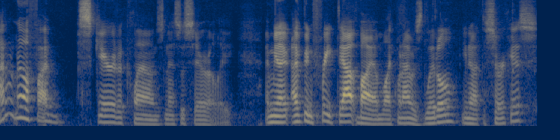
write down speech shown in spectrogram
I don't know if I'm scared of clowns necessarily. I mean, I, I've been freaked out by them, like when I was little, you know, at the circus.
